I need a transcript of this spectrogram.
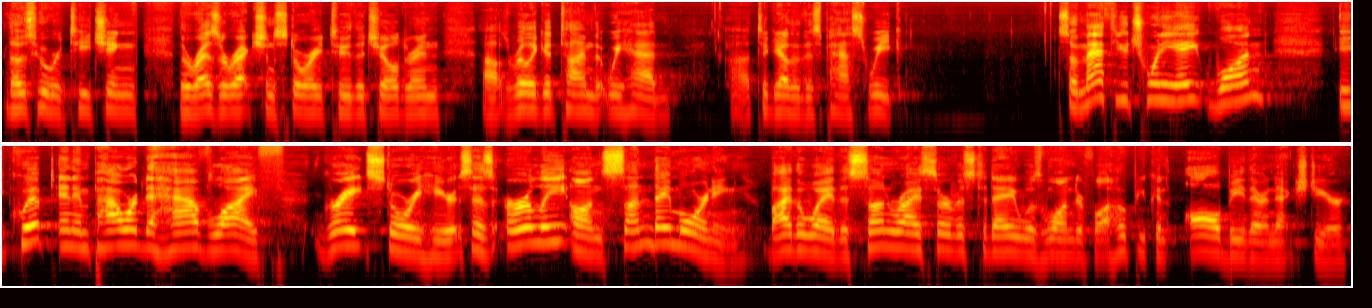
those who were teaching the resurrection story to the children. Uh, it was a really good time that we had uh, together this past week. So, Matthew 28 1, equipped and empowered to have life great story here. It says, early on Sunday morning, by the way, the sunrise service today was wonderful. I hope you can all be there next year.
